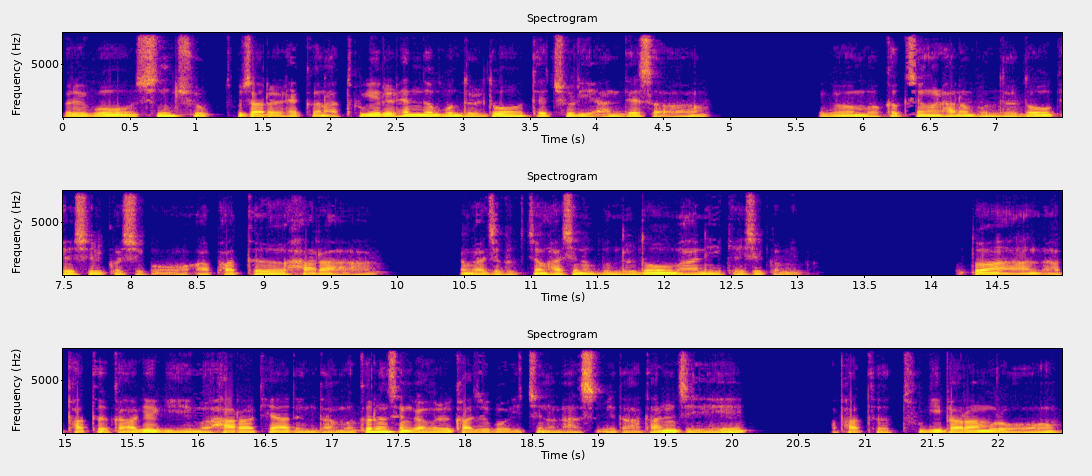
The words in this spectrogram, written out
그리고 신축 투자를 했거나 투기를 했는 분들도 대출이 안 돼서 지금 뭐 걱정을 하는 분들도 계실 것이고 아파트 하락 마찬가지 걱정하시는 분들도 많이 계실 겁니다. 또한 아파트 가격이 뭐 하락해야 된다 뭐 그런 생각을 가지고 있지는 않습니다. 단지 아파트 투기 바람으로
